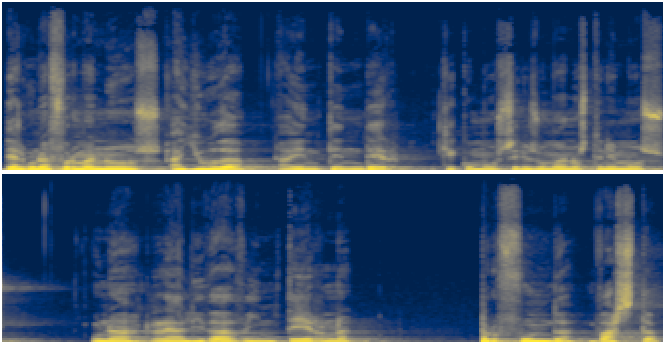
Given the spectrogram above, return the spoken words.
de alguna forma nos ayuda a entender que como seres humanos tenemos una realidad interna, profunda, vasta,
